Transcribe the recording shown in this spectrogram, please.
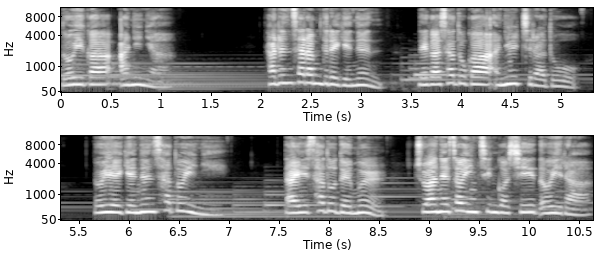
너희가 아니냐. 다른 사람들에게는 내가 사도가 아닐지라도 너희에게는 사도이니 나의 사도됨을 주 안에서 인친 것이 너희라.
